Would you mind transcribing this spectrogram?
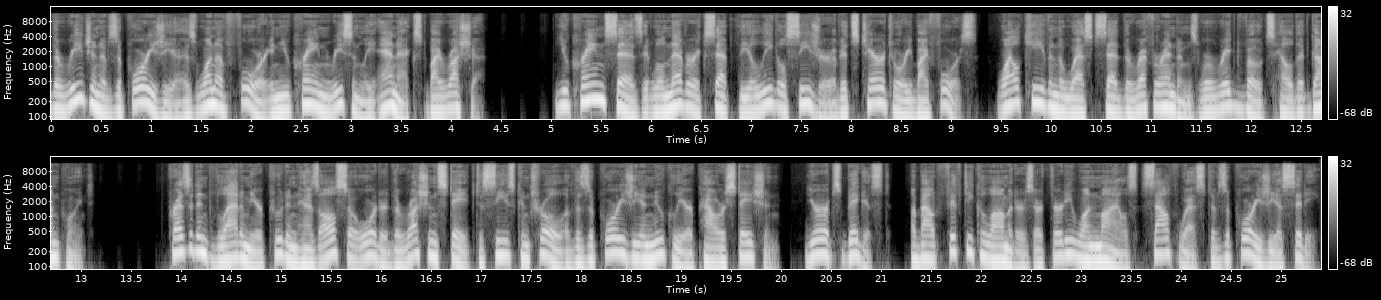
The region of Zaporizhia is one of four in Ukraine recently annexed by Russia. Ukraine says it will never accept the illegal seizure of its territory by force, while Kiev and the west said the referendums were rigged votes held at gunpoint. President Vladimir Putin has also ordered the Russian state to seize control of the Zaporizhia nuclear power station, Europe's biggest, about 50 kilometers or 31 miles southwest of Zaporizhia city.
